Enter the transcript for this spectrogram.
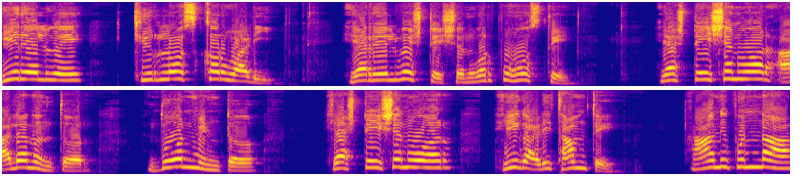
ही रेल्वे किर्लोस्करवाडी या रेल्वे स्टेशनवर पोहोचते. या स्टेशनवर आल्यानंतर दोन मिनटं ह्या स्टेशनवर ही गाडी थांबते. आणि पुन्हा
